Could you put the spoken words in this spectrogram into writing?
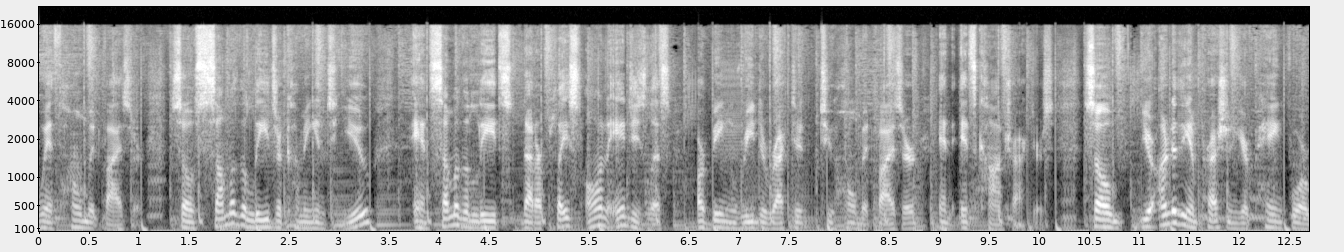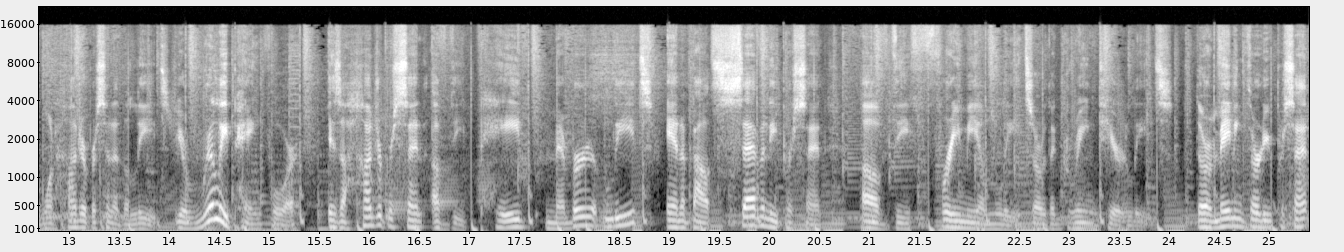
with Home Advisor. So some of the leads are coming into you and some of the leads that are placed on Angie's list are being redirected to Home Advisor and its contractors. So you're under the impression you're paying for 100% of the leads. You're really paying for is 100% of the paid member leads and about 70% of the freemium leads or the green tier leads. The remaining 30%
